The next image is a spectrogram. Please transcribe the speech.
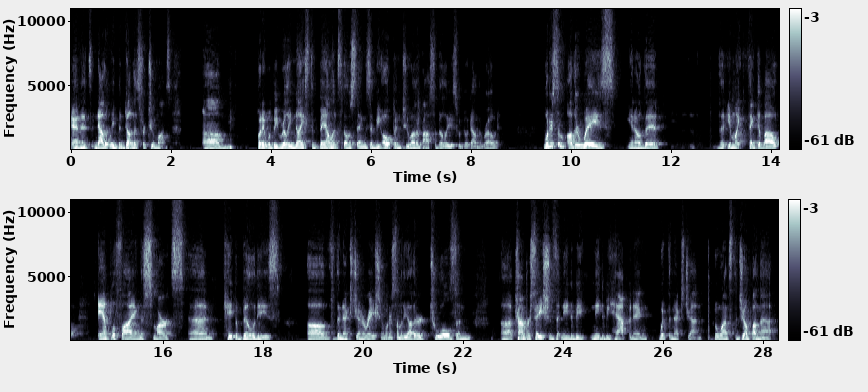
and it's now that we've been done this for two months. Um, but it would be really nice to balance those things and be open to other possibilities we go down the road. What are some other ways, you know, that that you might think about amplifying the smarts and capabilities of the next generation? What are some of the other tools and uh, conversations that need to be need to be happening with the next gen? Who wants to jump on that?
